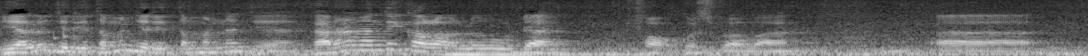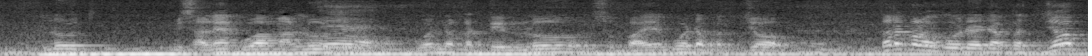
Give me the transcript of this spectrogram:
ya lu jadi temen jadi temen aja. Karena nanti kalau lu udah fokus bahwa eh, lu misalnya gua sama lu tuh, gua deketin lu supaya gua dapet job. Hmm. Ntar kalau gua udah dapet job,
